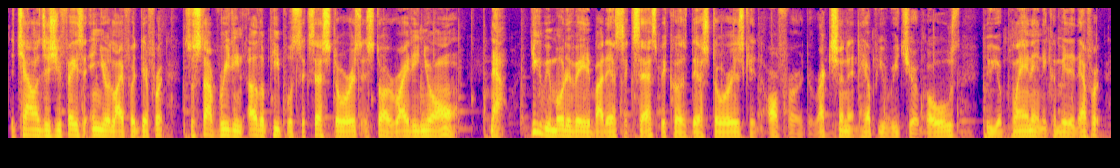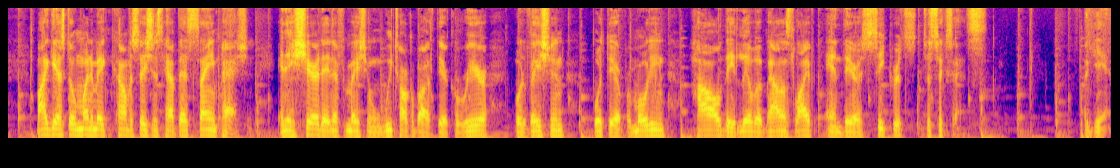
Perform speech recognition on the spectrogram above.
The challenges you face in your life are different. So stop reading other people's success stories and start writing your own. Now, you can be motivated by their success because their stories can offer direction and help you reach your goals through your planning and committed effort. My guests on Money Making Conversations have that same passion, and they share that information when we talk about their career, motivation, what they are promoting, how they live a balanced life, and their secrets to success. Again,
